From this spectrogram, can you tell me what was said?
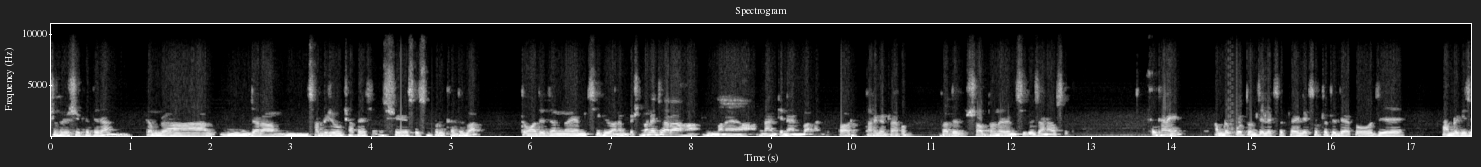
সুপ্রিয় শিক্ষার্থীরা, তোমরা যারা ছাব্বিশ এবং সাতাশ এসএসসি পরীক্ষা দেবা, তোমাদের জন্য এমসিকিউ অনেক বেশি। মানে যারা মানে নাইনটি নাইন বা পাওয়ার টার্গেট রাখো, তাদের সব ধরনের এমসিকিউ জানা উচিত। এখানে আমরা প্রথম যে লেকচারটা এই লেকচারটাতে দেখো যে আমরা কিছু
